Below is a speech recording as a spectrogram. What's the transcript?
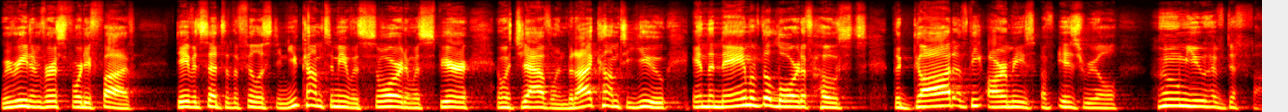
We read in verse 45 David said to the Philistine, You come to me with sword and with spear and with javelin, but I come to you in the name of the Lord of hosts, the God of the armies of Israel, whom you have defied.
